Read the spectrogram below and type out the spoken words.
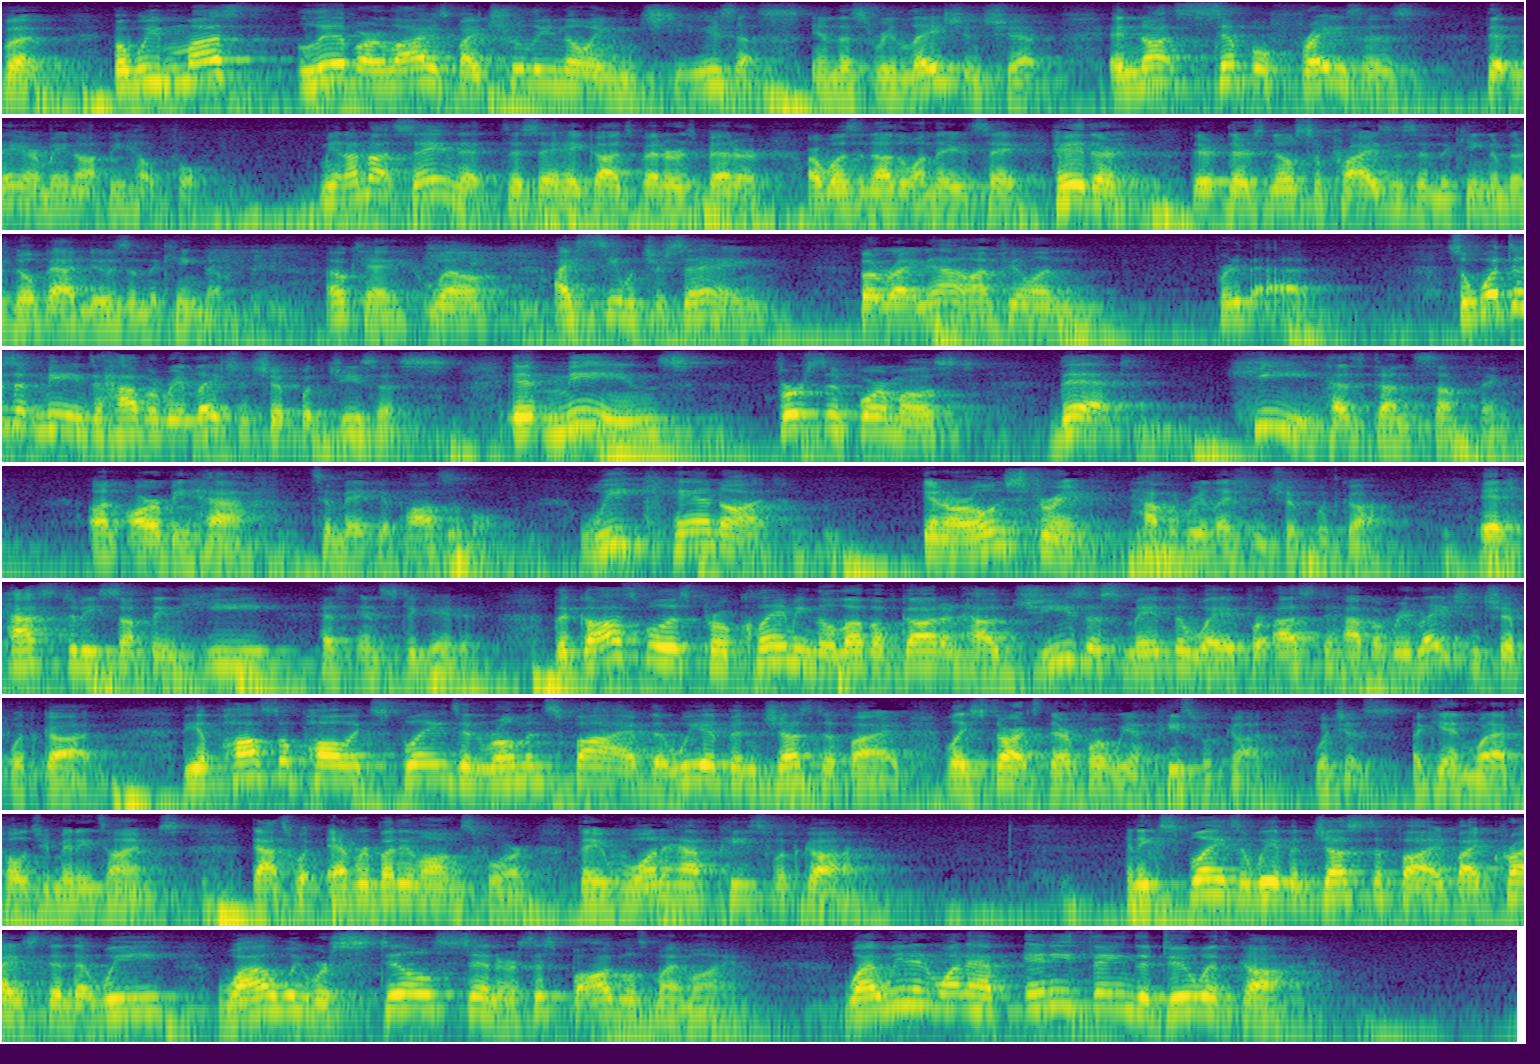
But, but we must live our lives by truly knowing Jesus in this relationship and not simple phrases that may or may not be helpful. I mean, I'm not saying that to say, hey, God's better is better. Or was another one that you'd say, hey, there, there, there's no surprises in the kingdom. There's no bad news in the kingdom. Okay, well, I see what you're saying, but right now I'm feeling pretty bad. So, what does it mean to have a relationship with Jesus? It means, first and foremost, that He has done something on our behalf to make it possible. We cannot, in our own strength, have a relationship with God. It has to be something He has instigated. The gospel is proclaiming the love of God and how Jesus made the way for us to have a relationship with God. The Apostle Paul explains in Romans 5 that we have been justified. Well, he starts, therefore, we have peace with God, which is, again, what I've told you many times. That's what everybody longs for. They want to have peace with God. And he explains that we have been justified by Christ and that we, while we were still sinners, this boggles my mind, why we didn't want to have anything to do with God.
